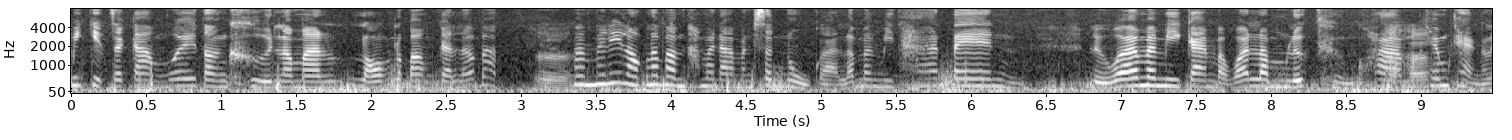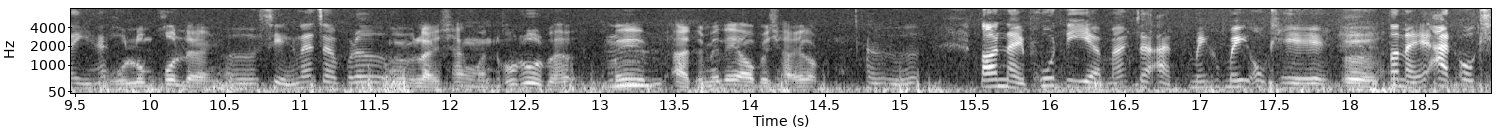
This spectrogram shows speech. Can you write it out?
มีกิจกรรมเว้ยตอนคืนเรามาร้องระบำกันแล้วแบบเออมันไม่ได้ร้องระบำธรรมดามันสนุกอะแล้วมันมีท่าเต้น หรือว่ามันมีการแบบว่ารำลึกถึงความอ่าฮะเข้มแข็งอะไรเงี้ยโอ้ลมโคตรแรงเออเสียงน่าจะเบ้อไม่เป็นไรช่างมันพูดๆไปเถอะไม่อืมอาจจะไม่ได้เอาไปใช้หรอกเออ ตอนไหนพูดดีอะมักจะอัดไม่ไม่โอเค เออ ตอนไหนอัดโอเค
